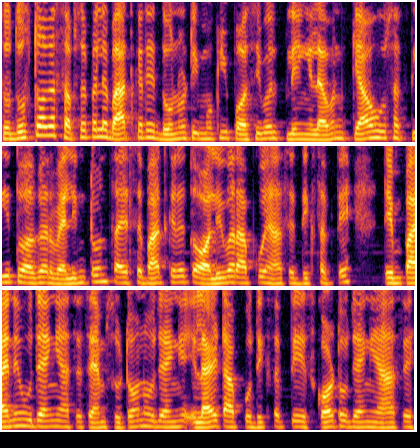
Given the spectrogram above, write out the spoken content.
तो दोस्तों, अगर सबसे पहले बात करें दोनों टीमों की पॉसिबल प्लेइंग इलेवन क्या हो सकती है? तो अगर वेलिंगटन साइड से बात करें तो ऑलिवर आपको यहाँ से दिख सकते हैं। टिम्पाइने हो जाएँगे यहाँ से सैम सुटोन हो जाएँगे इलाइट आपको दिख सकते हैं स्कॉट हो जाएँगे यहाँ से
